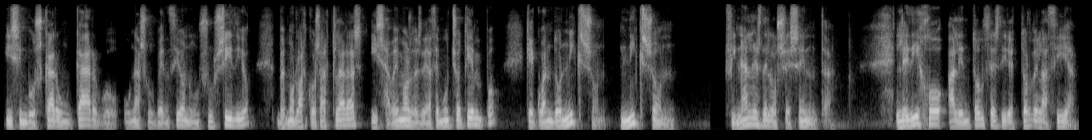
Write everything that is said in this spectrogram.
y sin buscar un cargo, una subvención, un subsidio, vemos las cosas claras y sabemos desde hace mucho tiempo que cuando Nixon, Nixon, finales de los 60, le dijo al entonces director de la CIA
